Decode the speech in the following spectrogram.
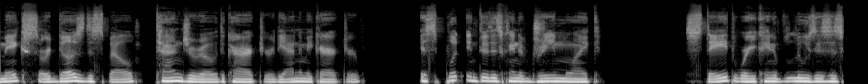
makes or does the spell, Tanjiro, the character, the anime character, is put into this kind of dreamlike state where he kind of loses his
